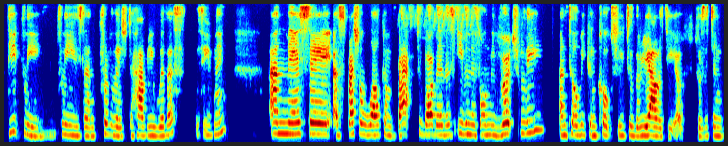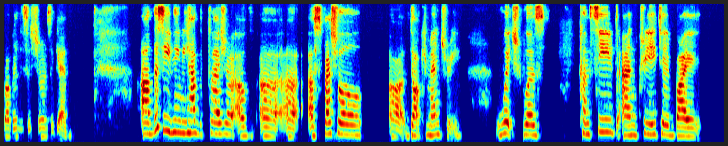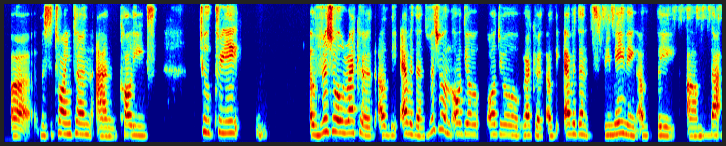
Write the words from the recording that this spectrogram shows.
deeply pleased and privileged to have you with us this evening. And may I say a special welcome back to Barbados, even if only virtually, until we can coax you to the reality of visiting Barbados Shores again. Uh, this evening, we have the pleasure of uh, uh, a special uh, documentary, which was conceived and created by uh, Mr. Torrington and colleagues to create a visual record of the evidence, visual and audio audio record of the evidence remaining of the um, that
